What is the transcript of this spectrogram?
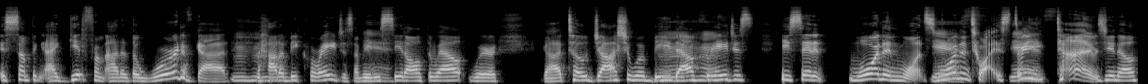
It's something I get from out of the word of God, Mhm. how to be courageous. I mean, we see it all throughout where God told Joshua, be thou Mhm. courageous. He said it more than once, more than Yes. twice, three times, you know.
